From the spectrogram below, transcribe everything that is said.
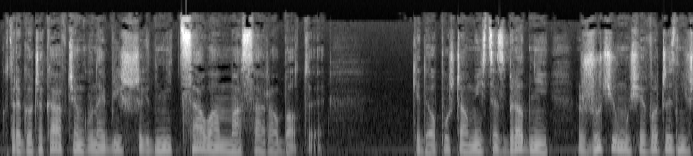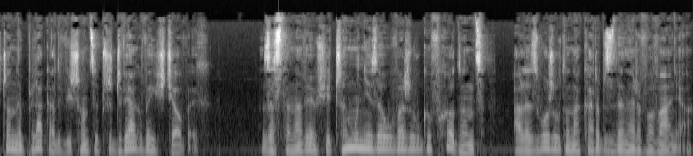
którego czekała w ciągu najbliższych dni cała masa roboty. Kiedy opuszczał miejsce zbrodni, rzucił mu się w oczy zniszczony plakat wiszący przy drzwiach wejściowych. Zastanawiał się, czemu nie zauważył go wchodząc, ale złożył to na karb zdenerwowania.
